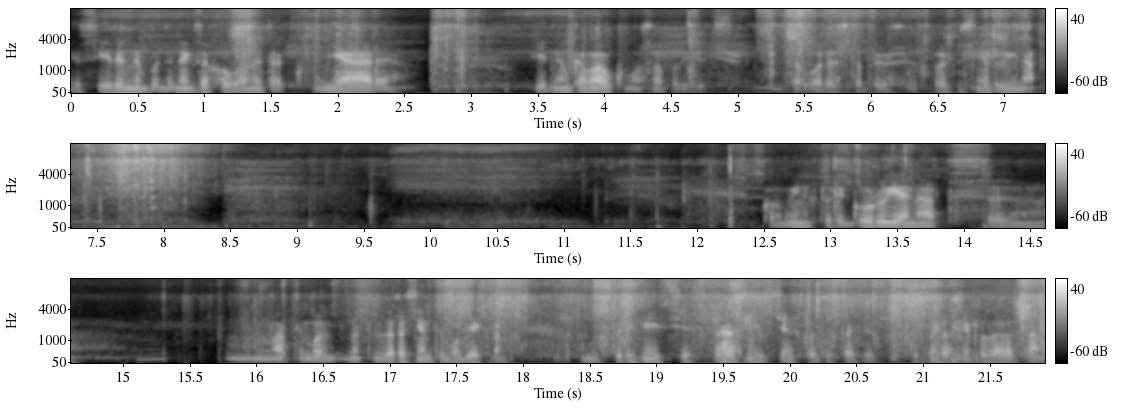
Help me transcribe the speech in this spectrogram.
Jest jedyny budynek zachowany tak w miarę w jednym kawałku można powiedzieć. Cała reszta to już jest praktycznie ruina. Komin, który góruje nad, y, nad, tym, nad tym zarośniętym obiektem. Do niektórych miejsc się strasznie jest ciężko dostać, jest strasznie pozarastane.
